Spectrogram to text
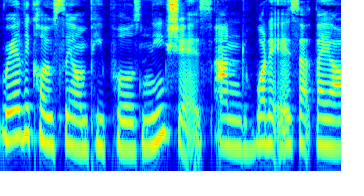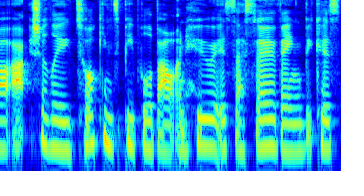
really closely on people's niches and what it is that they are actually talking to people about and who it is they're serving because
